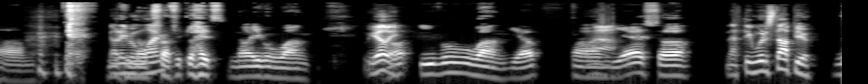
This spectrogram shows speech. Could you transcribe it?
Um, Not even no one? traffic lights. Not even one. really? Not even one. Yep. Um, Wow. Yeah. So Nothing would stop you.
